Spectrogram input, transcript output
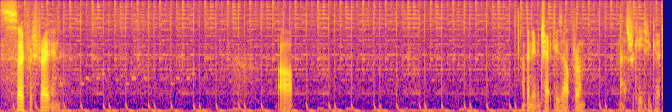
So frustrating. Ah. I didn't even check who's out front. That's Rikishi good.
